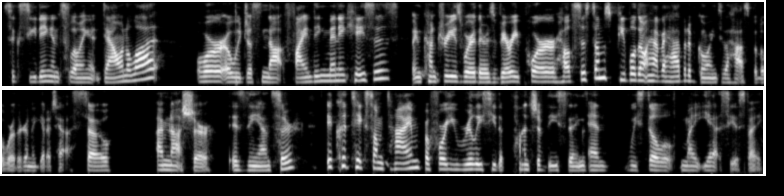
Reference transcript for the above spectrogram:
succeeding in slowing it down a lot? Or are we just not finding many cases? In countries where there's very poor health systems, people don't have a habit of going to the hospital where they're going to get a test. So I'm not sure is the answer. It could take some time before you really see the punch of these things and we still might yet see a spike.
